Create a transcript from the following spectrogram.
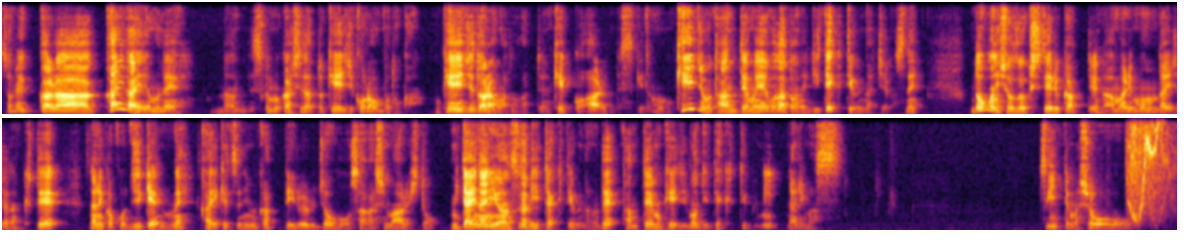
それから、海外でもね、何ですか、昔だと刑事コロンボとか、刑事ドラマとかっていうのは結構あるんですけども、刑事も探偵も英語だとね、ディテクティブになっちゃいますね。どこに所属してるかっていうのはあまり問題じゃなくて、何かこう事件のね、解決に向かっていろいろ情報を探し回る人、みたいなニュアンスがディテクティブなので、探偵も刑事もディテクティブになります。次行ってみましょう。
